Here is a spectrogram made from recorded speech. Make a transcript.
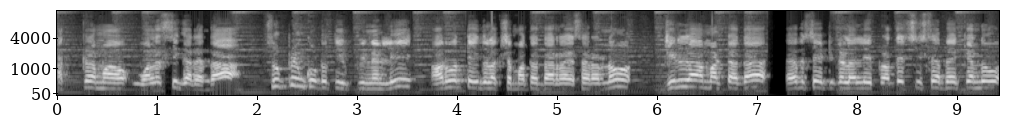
ಅಕ್ರಮ ವಲಸಿಗರದ? ಸುಪ್ರೀಂ ಕೋರ್ಟ್ ತೀರ್ಪಿನಲ್ಲಿ ಅರವತ್ತೈದು ಲಕ್ಷ ಮತದಾರರ ಹೆಸರನ್ನು ಜಿಲ್ಲಾ ಮಟ್ಟದ ವೆಬ್ಸೈಟ್ಗಳಲ್ಲಿ ಪ್ರದರ್ಶಿಸಬೇಕೆಂದು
